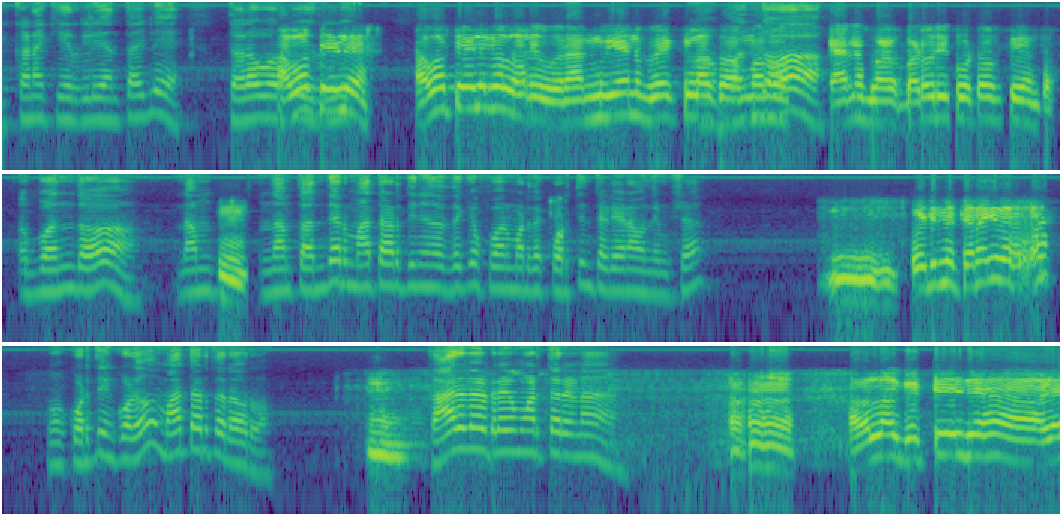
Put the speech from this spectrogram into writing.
ಇಕ್ಕಣಕ್ಕೆ ಇರ್ಲಿ ಅಂತ ಇಲ್ಲಿ ಅವತ್ತು ಹೇಳಿ ಅವತ್ತು ಹೇಳಿರಲ್ಲ ನೀವು ನಮ್ಗೇನು ಬೇಕಿಲ್ಲ ಸಾಮಾನು ಯಾರನ್ನ ಬಡವರಿಗೆ ಕೊಟ್ಟು ಹೋಗ್ತೀವಿ ಅಂತ. ಬಂದು ನಮ್ ನಮ್ ತಂದೆಯವ್ರು ಮಾತಾಡ್ತೀನಿ ಅದಕ್ಕೆ ಫೋನ್ ಮಾಡಿದೆ. ಕೊಡ್ತೀನಿ ತಡಿಯಣ ಒಂದ್ ನಿಮಿಷ. ಹ್ಮ್ ಕೊಡಿನ ಚೆನ್ನಾಗಿದೆ ಕೊಡ್ತೀನಿ ಕೊಡು ಮಾತಾಡ್ತಾರೆ ಅವರು. ಹ್ಮ್. ಕಾರೆಲ್ಲ ಡ್ರೈವ್ ಮಾಡ್ತಾರಣ್ಣ ಅವೆಲ್ಲ ಗಟ್ಟಿ ದೇಹ ಹಳೆ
